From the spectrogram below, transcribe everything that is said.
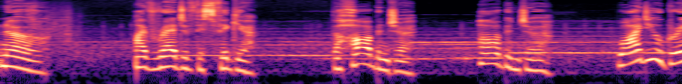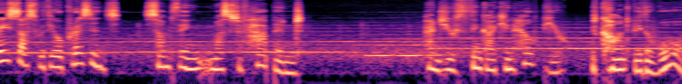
No. I've read of this figure. The Harbinger. Harbinger. Why do you grace us with your presence? Something must have happened. And you think I can help you? It can't be the war.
